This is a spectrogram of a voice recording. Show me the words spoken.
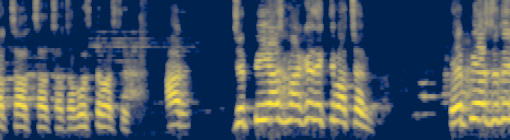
আচ্ছা আচ্ছা আচ্ছা আচ্ছা বুঝতে পারছি। আর যে পেঁয়াজ মার্কেট দেখতে পাচ্ছেন পেঁয়াজ যদি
